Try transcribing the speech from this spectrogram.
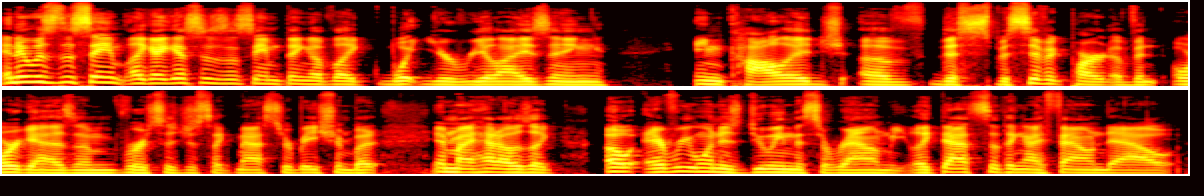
and it was the same like I guess it's the same thing of like what you're realizing in college of this specific part of an orgasm versus just like masturbation. But in my head I was like, oh, everyone is doing this around me. Like that's the thing I found out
